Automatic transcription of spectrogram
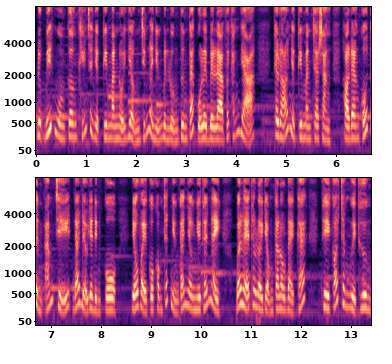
Được biết, nguồn cơn khiến cho Nhật Kim Anh nổi giận chính là những bình luận tương tác của Lê Bella với khán giả. Theo đó, Nhật Kim Anh cho rằng họ đang cố tình ám chỉ, đá điệu gia đình cô. Dẫu vậy, cô không trách những cá nhân như thế này, bởi lẽ theo lời giọng ca lâu đài khác thì có trăm người thương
